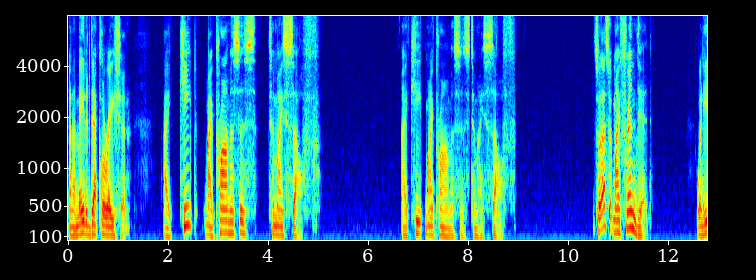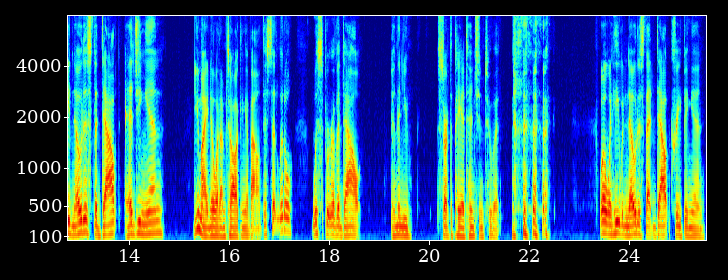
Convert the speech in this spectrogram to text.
and I made a declaration. I keep my promises to myself. I keep my promises to myself. So that's what my friend did when he'd noticed the doubt edging in, you might know what I'm talking about. There's that little whisper of a doubt, and then you start to pay attention to it. well, when he would notice that doubt creeping in,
